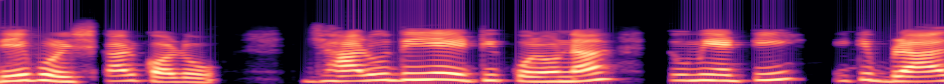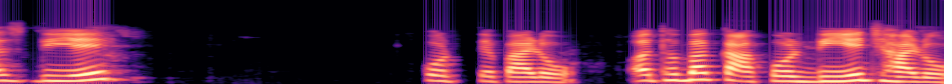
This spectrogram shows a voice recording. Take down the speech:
দিয়ে পরিষ্কার করো। ঝাড়ু দিয়ে এটি করো না, তুমি এটি, একটি ব্রাশ দিয়ে করতে পারো, অথবা কাপড় দিয়ে ঝাড়ো।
